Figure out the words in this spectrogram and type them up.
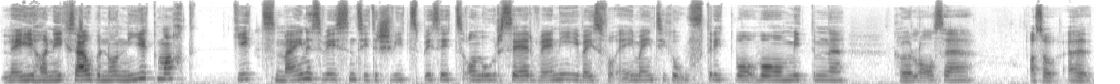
Nein, habe ich selber noch nie gemacht. Gibt es meines Wissens in der Schweiz bis jetzt auch nur sehr wenig. Ich weiß von einem einzigen Auftritt, wo, wo mit einem gehörlosen, also eine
